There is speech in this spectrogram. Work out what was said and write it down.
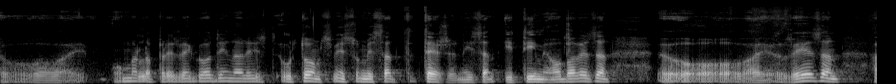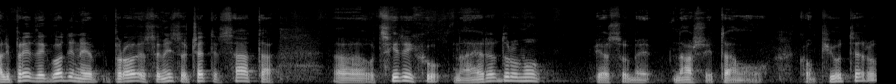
ovaj, umrla pre dve godine, ali u tom smislu mi sad teže. Nisam i time obavezan, e, ovaj, vezan. Ali pre dve godine proveo sam isto četiri sata uh, u Cirihu na aerodromu, jer su me našli tamo u kompjuteru.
